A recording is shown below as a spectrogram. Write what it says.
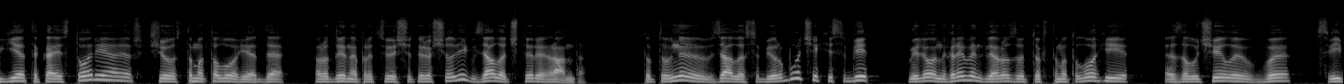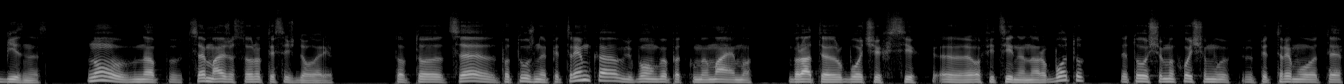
є така історія, що стоматологія, де родина працює з чотирьох чоловік, взяла чотири гранта. Тобто вони взяли собі робочих і собі мільйон гривень для розвитку стоматології е, залучили в свій бізнес. Ну, це майже 40 тисяч доларів. Тобто це потужна підтримка. В будь-якому випадку ми маємо брати робочих всіх е, офіційно на роботу, для того, що ми хочемо підтримувати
